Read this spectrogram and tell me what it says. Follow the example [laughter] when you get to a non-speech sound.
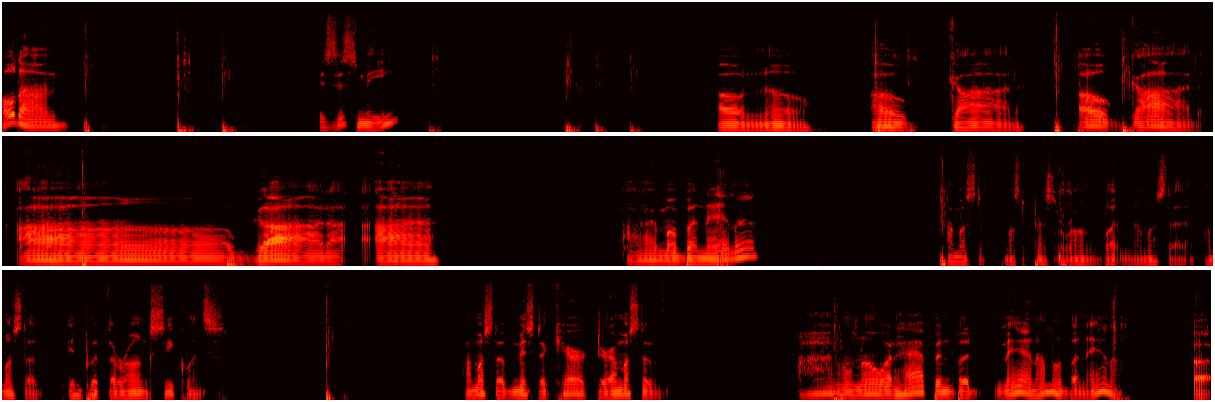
Hold on. Is this me? Oh no. Oh god. Oh god. Oh god. I, I I'm a banana? I must have must have pressed the wrong button. I must have I must have input the wrong sequence. I must have missed a character. I must have I don't know what happened, but man, I'm a banana. Uh.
